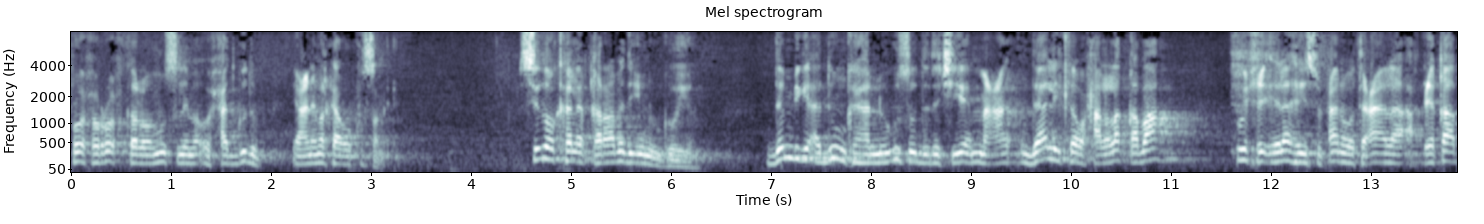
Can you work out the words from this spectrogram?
ruuxu ruux kaloo muslima uu xadgudub yani markaa uu ku sameeyo sidoo kale qaraabadii inuu gooyo dembiga adduunka ha loogu soo dedejiye maca daalika waxaa lala qabaa wixii ilaahay subxaana wa tacaala ciqaab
